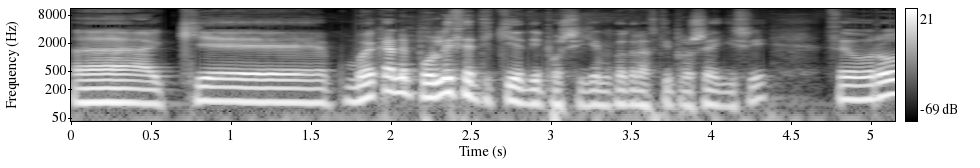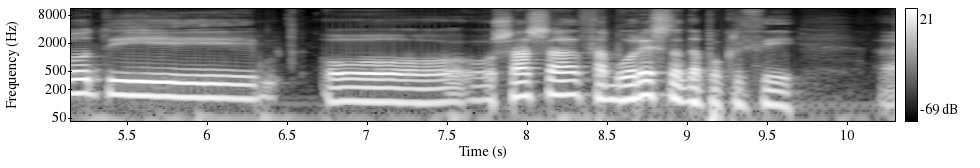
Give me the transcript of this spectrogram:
Ε, και μου έκανε πολύ θετική εντύπωση γενικότερα αυτή η προσέγγιση. Θεωρώ ότι ο, ο Σάσα θα μπορέσει να ανταποκριθεί α,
